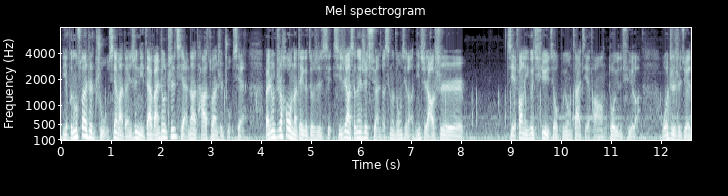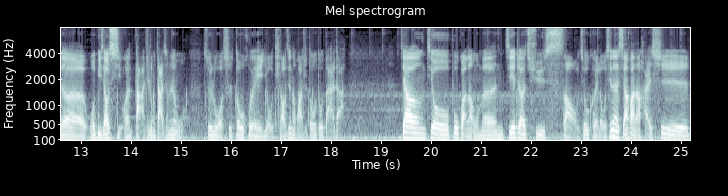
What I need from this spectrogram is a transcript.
也不能算是主线嘛，等于是你在完成之前呢，它算是主线，完成之后呢，这个就是实实际上相当于是选择性的东西了，你只要是解放了一个区域，就不用再解放多余的区域了。我只是觉得我比较喜欢打这种大型任务，所以说我是都会有条件的话是都都打一打，这样就不管了，我们接着去扫就可以了。我现在的想法呢，还是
